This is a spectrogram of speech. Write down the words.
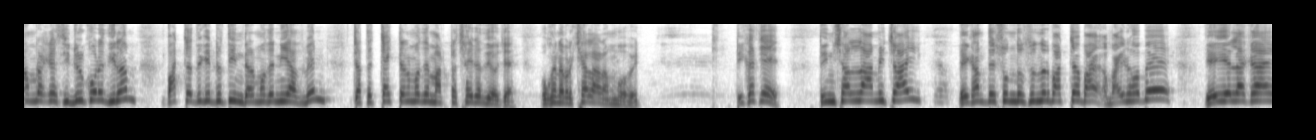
আমরা একটা শিডিউল করে দিলাম। বাচ্চাদেরকে একটু তিনটার মধ্যে নিয়ে আসবেন, যাতে চারটার মধ্যে মাঠটা ছাইড়া দেওয়া যায়। ওখানে আবার খেলা আরম্ভ হবে। ঠিক আছে? তো ইনশাল্লাহ আমি চাই এখান থেকে সুন্দর সুন্দর বাচ্চা বাইর হবে। এই এলাকায়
